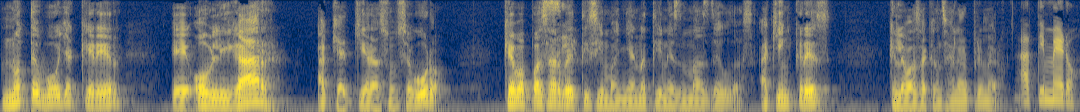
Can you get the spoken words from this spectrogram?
no te voy a querer eh, obligar a que adquieras un seguro. ¿Qué va a pasar, Betty, si mañana tienes más deudas? ¿A quién crees que le vas a cancelar primero. A ti mero.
